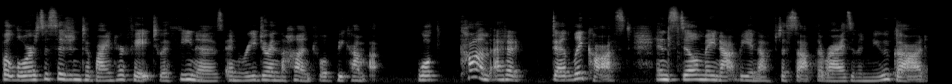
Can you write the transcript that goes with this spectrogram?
But Lore's decision to bind her fate to Athena's and rejoin the hunt will become will come at a deadly cost and still may not be enough to stop the rise of a new god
